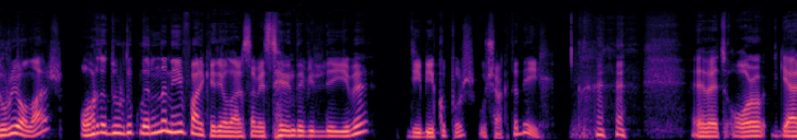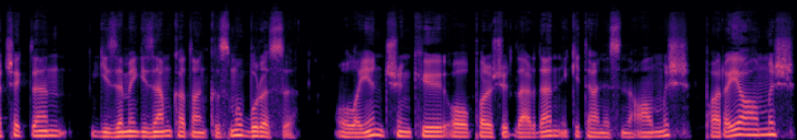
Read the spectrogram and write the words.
duruyorlar. Orada durduklarında neyi fark ediyorlar Sabet senin de bildiği gibi? DB Cooper uçakta değil. Evet o gerçekten gizeme gizem katan kısmı burası olayın. Çünkü o paraşütlerden iki tanesini almış, parayı almış,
